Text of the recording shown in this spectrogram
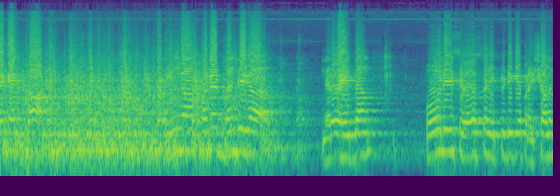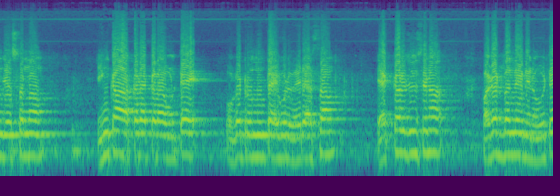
second thought ఇంకా పకడ్బందీగా నిర్వహిద్దాం. పోలీసు వ్యవస్థను ఇప్పటికే ప్రక్షాళన చేస్తున్నాం. ఇంకా అక్కడక్కడ ఉంటే ఒకటి రెండు ఉంటే అవి కూడా వేరేస్తాం. ఎక్కడ చూసినా పగడ్బందీ నేను ఒకటే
